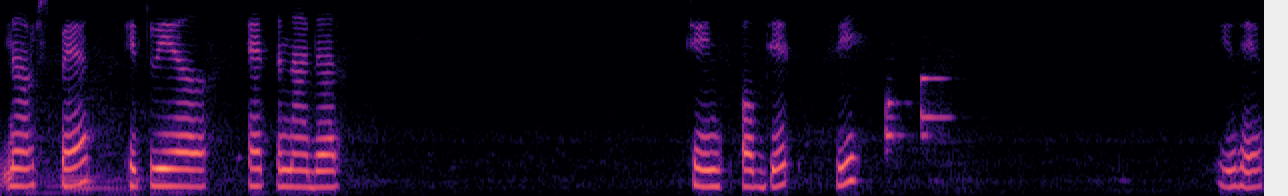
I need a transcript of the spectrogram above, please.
NURBS path it will add another change object. See? You have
